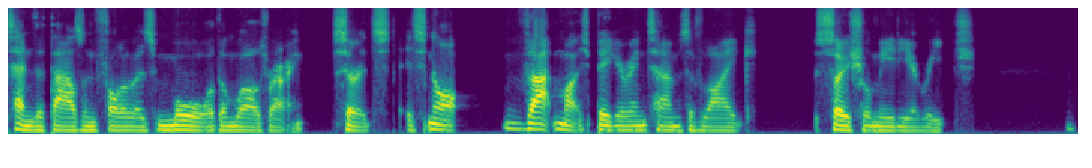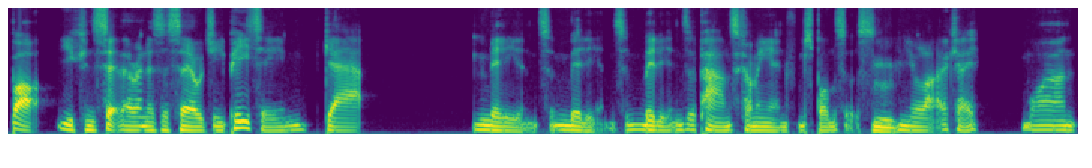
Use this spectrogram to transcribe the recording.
tens of thousand followers more than World Rowing. So it's it's not that much bigger in terms of like social media reach. But you can sit there and as a Sail GP team get millions and millions and millions of pounds coming in from sponsors. Mm. And you're like, okay, why aren't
